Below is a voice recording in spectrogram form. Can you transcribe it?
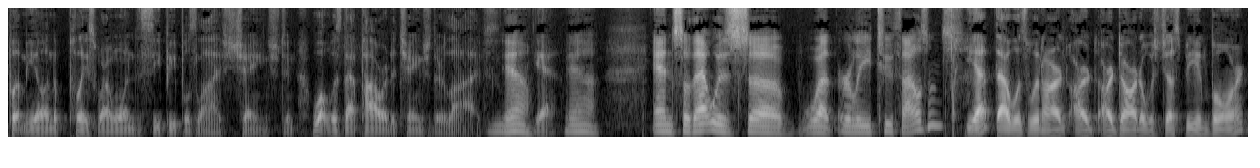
put me on a place where I wanted to see people's lives changed and what was that power to change their lives. Yeah, yeah, yeah. And so that was uh, what early two thousands. Yep, that was when our, our, our daughter was just being born,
